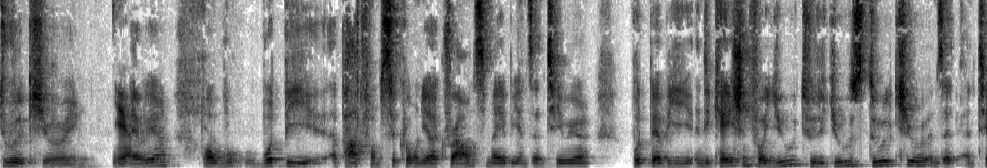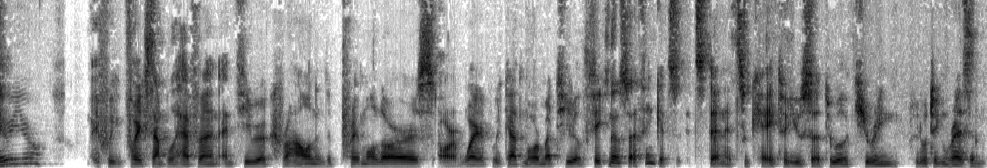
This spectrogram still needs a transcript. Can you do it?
dual curing yeah. area, or would be apart from zirconia crowns maybe in the anterior, would there be indication for you to use dual cure in the anterior? If we, for example, have an anterior crown in the premolars, or where we got more material thickness, I think it's it's then it's okay to use a dual curing luting resin.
